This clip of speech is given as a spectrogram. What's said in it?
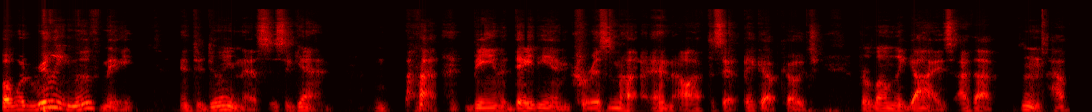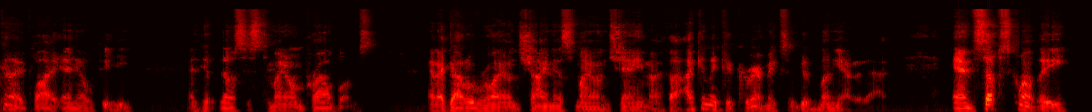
But what really moved me into doing this is again, being a dating and charisma, and I'll have to say a pickup coach for lonely guys. I thought, hmm, how can I apply NLP and hypnosis to my own problems? And I got over my own shyness, my own shame. I thought I can make a career, make some good money out of that. And subsequently,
